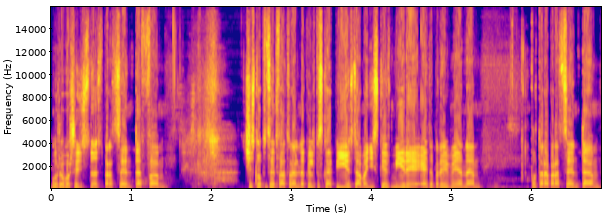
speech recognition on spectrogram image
уже больше 90%. Число пациентов, отправленных на кольпоскопию, самое низкое в мире, это примерно полтора процента.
